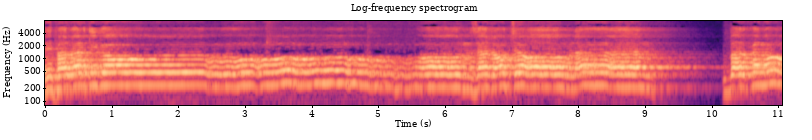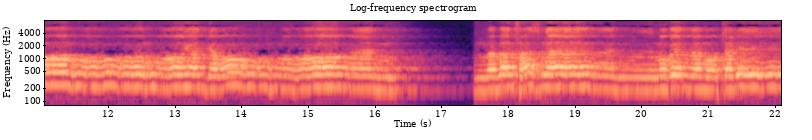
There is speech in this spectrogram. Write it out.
ای پروردگار. ذرات عالم برقناید گوان و بر فضل مقر و معترف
